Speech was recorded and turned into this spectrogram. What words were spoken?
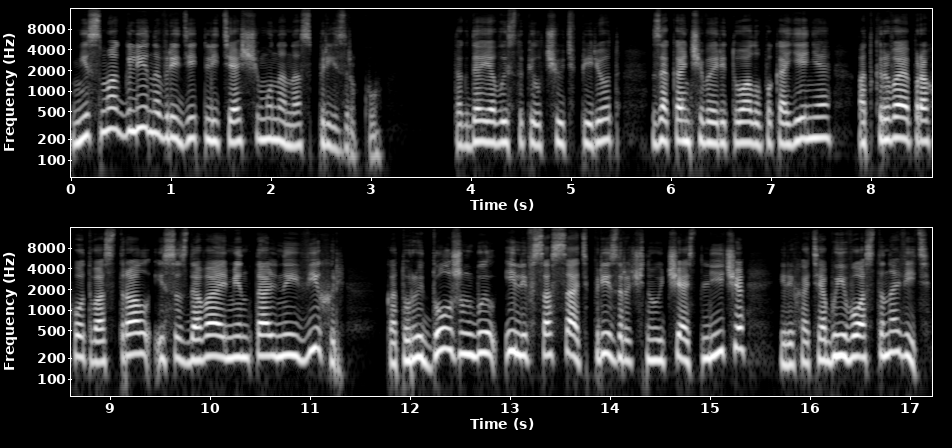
не смогли навредить летящему на нас призраку. Тогда я выступил чуть вперед, заканчивая ритуал упокоения, открывая проход в астрал и создавая ментальный вихрь, который должен был или всосать призрачную часть лича, или хотя бы его остановить.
